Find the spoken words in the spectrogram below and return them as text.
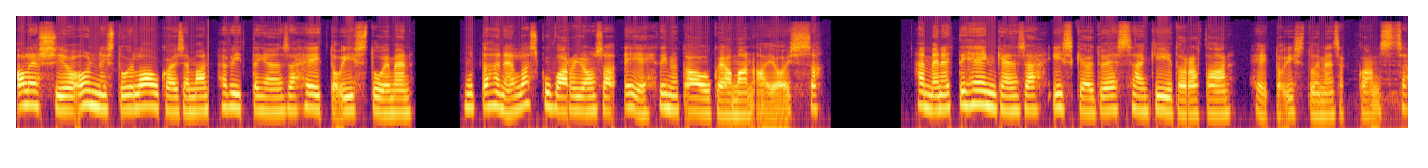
Alessio onnistui laukaisemaan hävittäjänsä heittoistuimen, mutta hänen laskuvarjonsa ei ehtinyt aukeamaan ajoissa. Hän menetti henkensä iskeytyessään kiitorataan heittoistuimensa kanssa.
